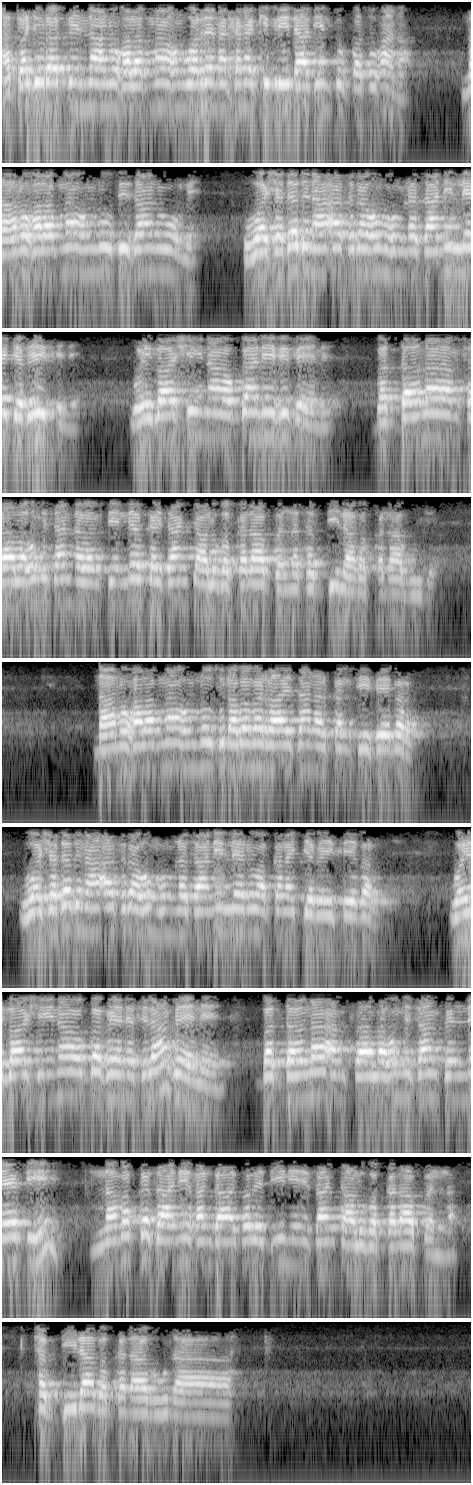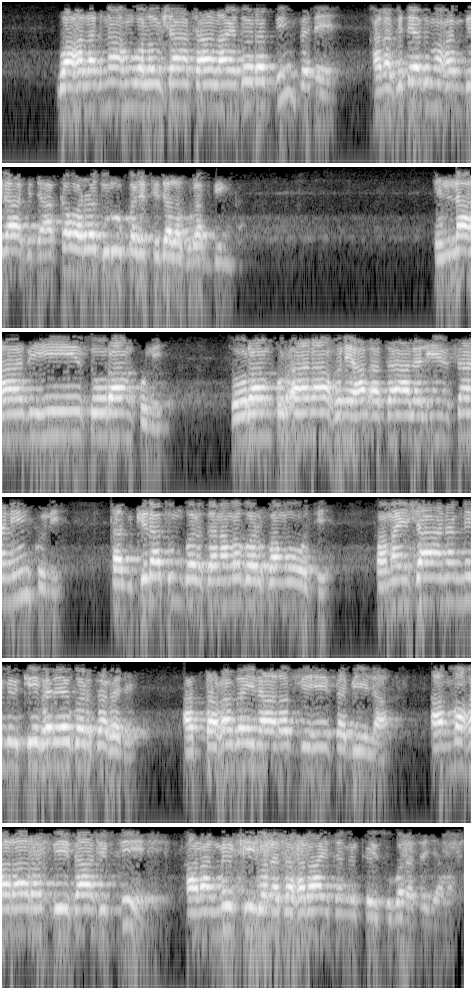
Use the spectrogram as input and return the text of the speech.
أتجو رب نحن خلقناهم ورنا كنا كبري دادين تفسوهانا نحن خلقناهم نوتسان أومي وشددنا أسرهم هم نسان اللي جبيسن وإذا شئنا أبقاني في فين. بدلنا أمثالهم إسان نبمسين كيسان قالوا بكنا بنا تبديلا بكنا بوجا نانو خلقناهم دبا من رائسان أركم في سيبر. وشددنا أسرهم هم نسان اللين وكنا جبي سيبر. وإذا شئنا وقا فين. سلا فين. بدلنا أمثالهم إسان في النيته نمك ثاني خنقاصر دين إنسان قالوا بكنا بنا تبديلا بكنا بودا وخلقناهم ولو شاء تعالى يدو ربهم فده خنا فده ما هم بلا فده أكا ورد دروك لتدلق ربهم. إن هذه سورة كني. سورة قرآن كني هل أتى على الإنسان كني. تذكرة قرصنا ما قرفموتي فمن شاء نمني بالكي فلي قرص فلي اتخذ إلى ربه سبيلا. أما خرا ربي ثابتي خرا ملكي ونتخرا ملكي سبنا تجاوز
